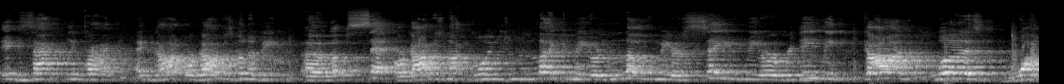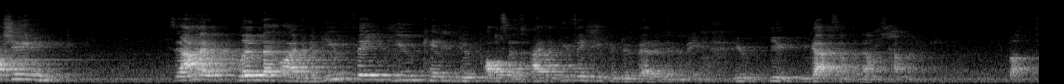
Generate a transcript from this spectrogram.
exactly right. And God, or God was going to be uh, upset, or God was not going to like me, or love me, or save me, or redeem me. God was watching. See, I lived that life, and if you think you can do, Paul says, if you think you can do better than me, you, you, you got something else coming. But,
